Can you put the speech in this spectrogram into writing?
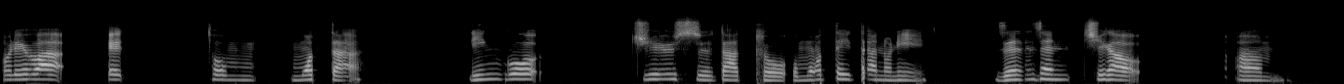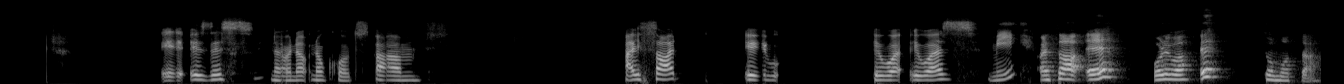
俺は、えっと思った。リンゴジュースだと思っていたのに、全然違う。Um, i- is this no no no quotes. Um i thought it it was it was me? I thought eh? Oriwa eh? Tomotta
